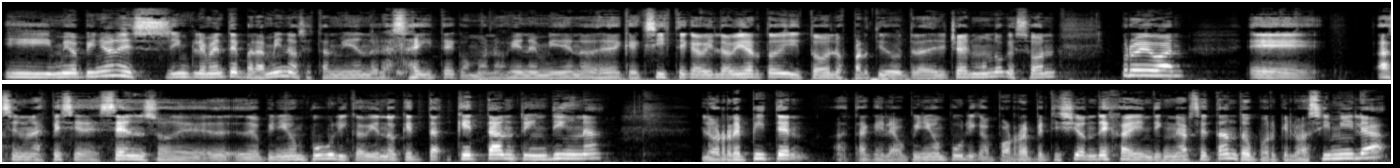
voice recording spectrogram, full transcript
Y mi opinión es simplemente, para mí nos están midiendo el aceite, como nos vienen midiendo desde que existe Cabildo Abierto y todos los partidos de ultraderecha del mundo, que son, prueban, eh, hacen una especie de censo de opinión pública, viendo qué, ta- qué tanto indigna, lo repiten hasta que la opinión pública por repetición deja de indignarse tanto porque lo asimila,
